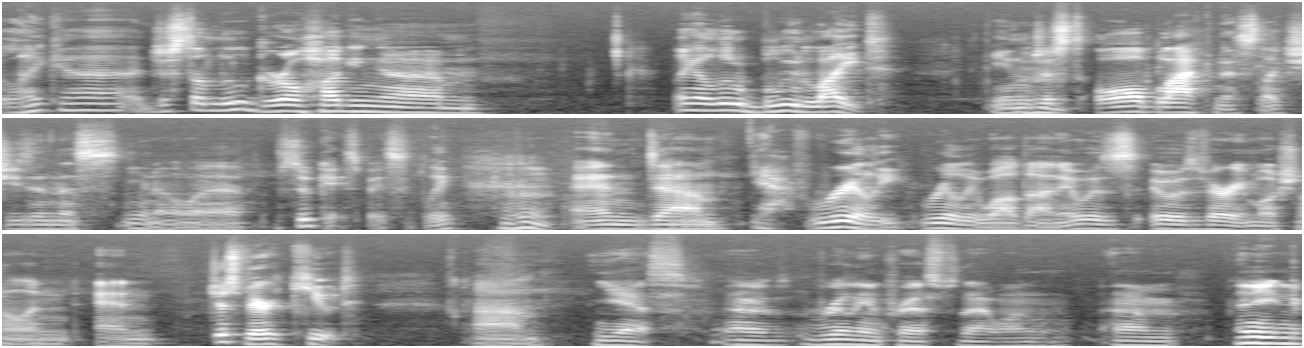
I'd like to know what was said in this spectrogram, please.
like a just a little girl hugging um, like a little blue light in just all blackness, like she's in this you know uh, suitcase basically, and um, yeah, really really well done. It was it was very emotional and and just very cute. Um, Yes, I was really impressed with that one. Um, and you,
